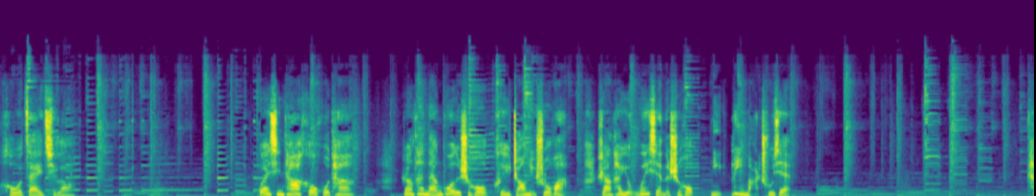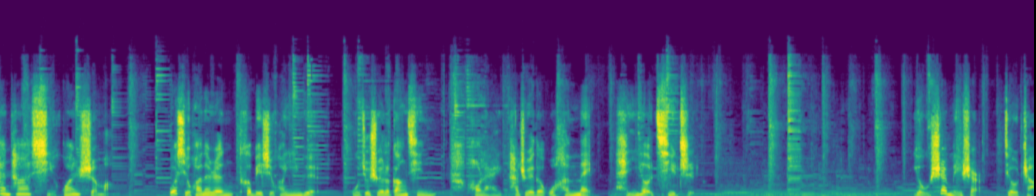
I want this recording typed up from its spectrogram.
和我在一起了。关心他，呵护他，让他难过的时候可以找你说话，让他有危险的时候你立马出现。看他喜欢什么，我喜欢的人特别喜欢音乐，我就学了钢琴。后来他觉得我很美，很有气质，有事儿没事儿就找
